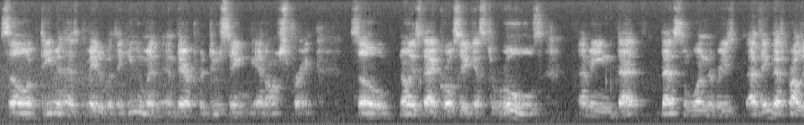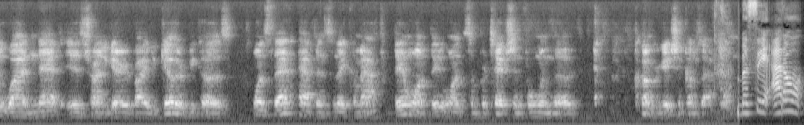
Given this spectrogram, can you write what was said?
So a demon has mated with a human, and they're producing an offspring. So not only is that grossly against the rules, I mean that that's one of the reasons. I think that's probably why Nat is trying to get everybody together because once that happens and they come after, they want they want some protection for when the congregation comes after. But see, I don't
